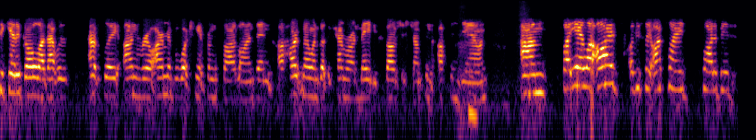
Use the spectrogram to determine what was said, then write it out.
to get a goal like that was absolutely unreal. I remember watching it from the sidelines, and I hope no one got the camera on me because I was just jumping up and down. Um, but yeah, like I've obviously I played quite a bit,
